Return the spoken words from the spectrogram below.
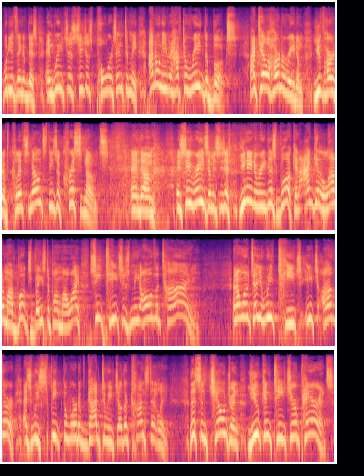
What do you think of this? And we just, she just pours into me. I don't even have to read the books. I tell her to read them. You've heard of Cliff's Notes? These are Chris Notes. And, um, and she reads them and she says, You need to read this book. And I get a lot of my books based upon my wife. She teaches me all the time. And I want to tell you, we teach each other as we speak the word of God to each other constantly. Listen, children, you can teach your parents.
